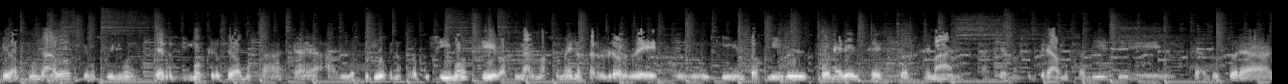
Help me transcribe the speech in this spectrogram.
de, vacunados, que tuvimos este ritmo, creo que vamos a llegar al objetivo que nos propusimos, sí, de vacunar más o menos alrededor de 500.000 eh, bonaerenses por semana. Ayer nos enteramos también que la doctora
